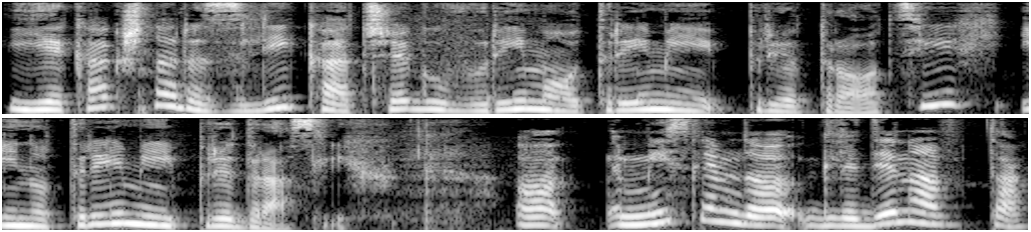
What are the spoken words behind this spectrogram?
Je kakšna razlika, če govorimo o tremi pri otrocih in o tremi pri odraslih? Mislim, da glede na tak,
